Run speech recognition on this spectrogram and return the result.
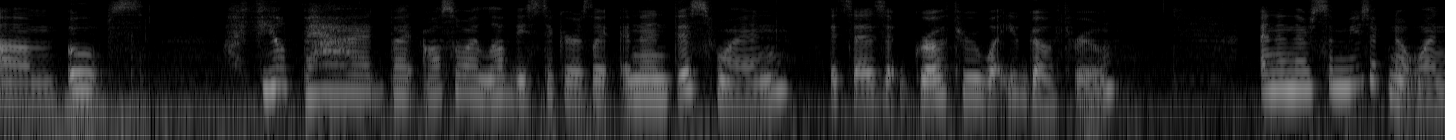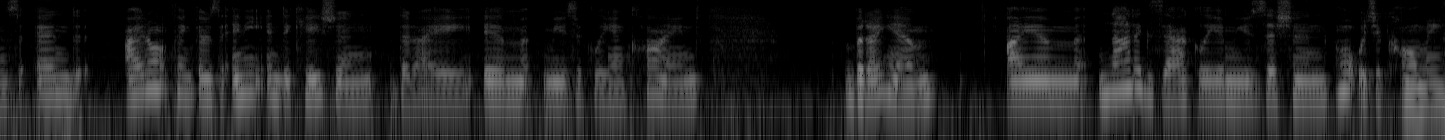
Um, oops. I feel bad, but also I love these stickers. Like, and then this one, it says, grow through what you go through. And then there's some music note ones. And I don't think there's any indication that I am musically inclined, but I am. I am not exactly a musician. What would you call me?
